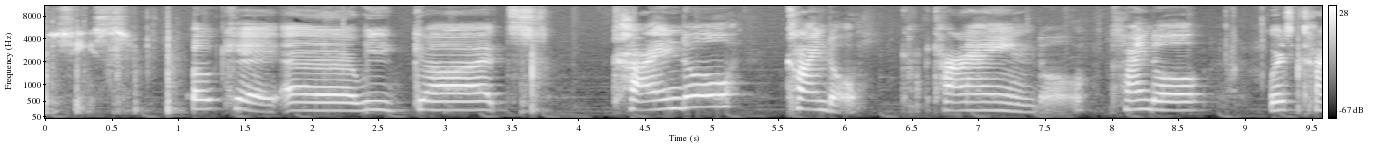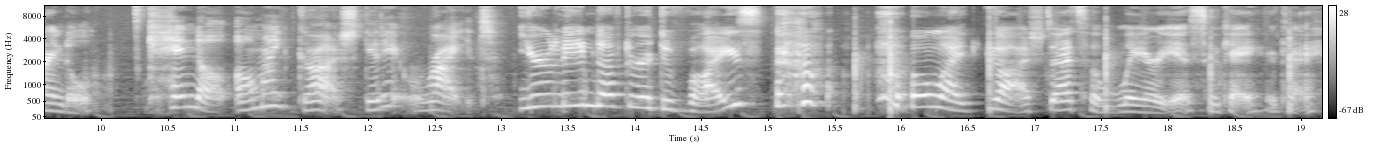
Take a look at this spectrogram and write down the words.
Jeez. Okay, uh, we got Kindle, Kindle, Kindle, Kindle. Where's Kindle? Kindle. Oh my gosh, get it right. You're named after a device? oh my gosh, that's hilarious. Okay, okay.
